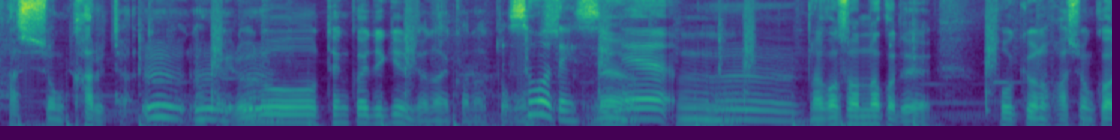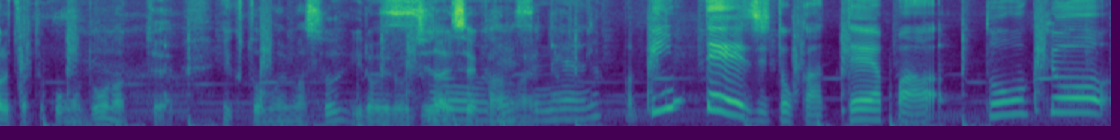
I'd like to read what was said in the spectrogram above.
ファッションカルチャーというか、なんかいろいろ展開できるんじゃないかなと思うんですよね。うん、長さんの中で東京のファッションカルチャーって今後どうなっていくと思います？いろいろ時代性考えて。ね、なんかヴィンテージとかってやっぱ東京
